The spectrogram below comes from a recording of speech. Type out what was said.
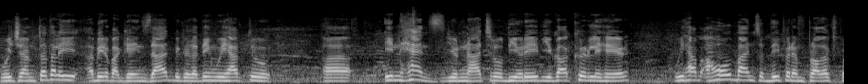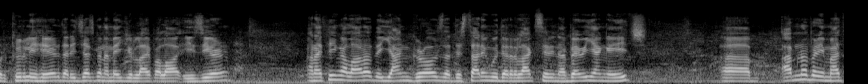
which I'm totally a bit of against that because I think we have to uh, enhance your natural beauty. You got curly hair, we have a whole bunch of different products for curly hair that is just gonna make your life a lot easier. And I think a lot of the young girls that they're starting with the relaxer in a very young age, uh, I'm not very much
